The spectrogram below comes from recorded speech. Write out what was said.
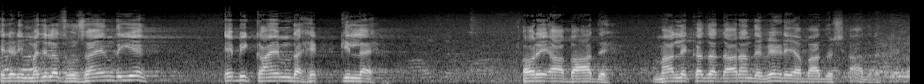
یہ جڑی مجلس حسین دیئے یہ بھی قائم دا ایک قلعہ ہے۔ اور یہ آباد ہے۔ مالک ازاداران دے ویڑے آباد و شاد رکھے۔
